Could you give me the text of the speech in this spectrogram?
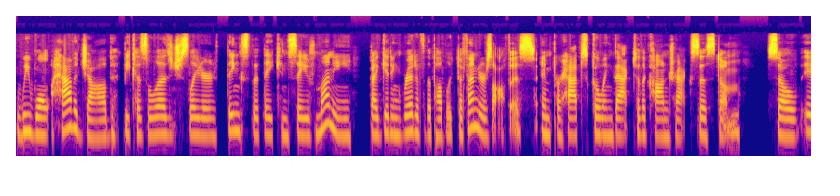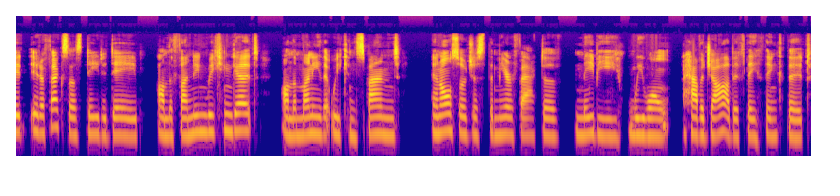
we won't have a job because the legislator thinks that they can save money by getting rid of the public defender's office and perhaps going back to the contract system. So it, it affects us day to day on the funding we can get, on the money that we can spend, and also just the mere fact of maybe we won't have a job if they think that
